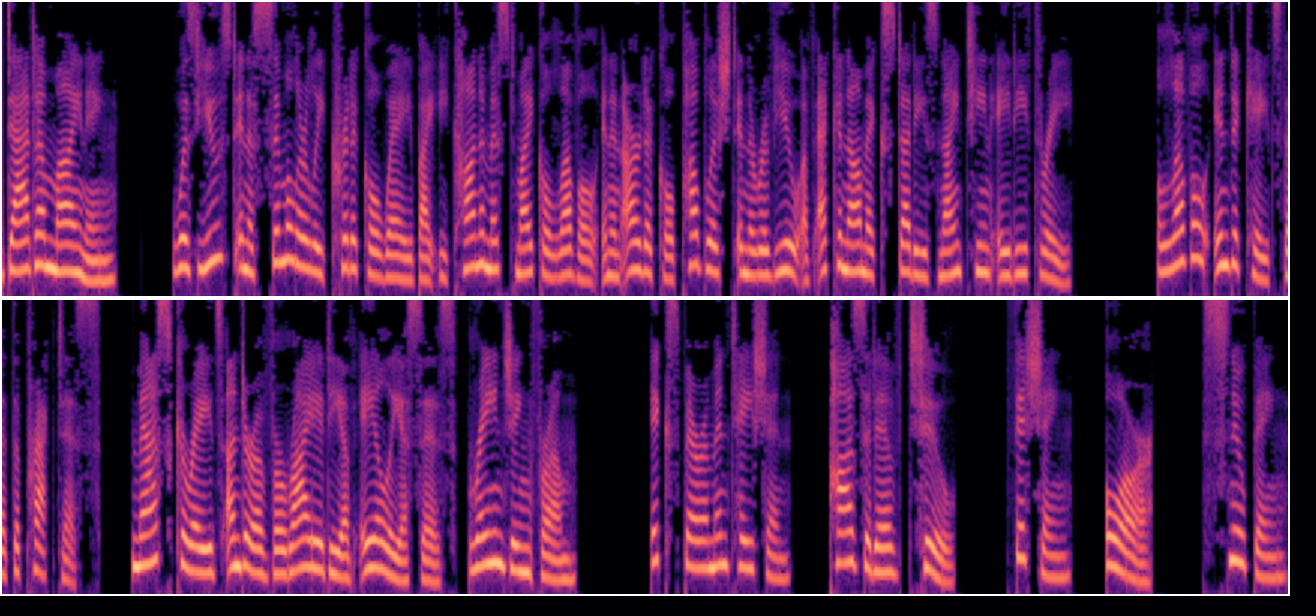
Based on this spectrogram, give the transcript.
data mining, was used in a similarly critical way by economist Michael Lovell in an article published in the Review of Economic Studies 1983. Lovell indicates that the practice masquerades under a variety of aliases, ranging from experimentation, positive to fishing, or snooping.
